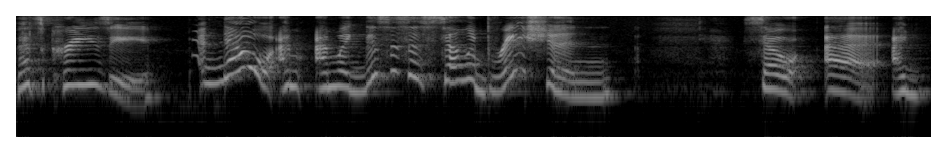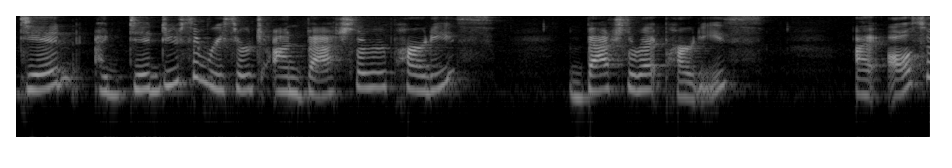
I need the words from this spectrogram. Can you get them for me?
That's crazy. No, I'm I'm like this is a celebration. So uh, I did I did do some research on bachelor parties, bachelorette parties. I also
